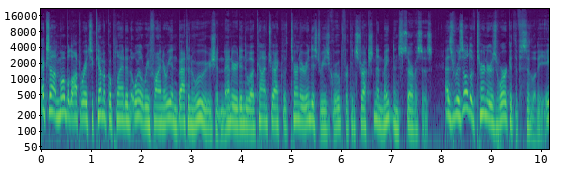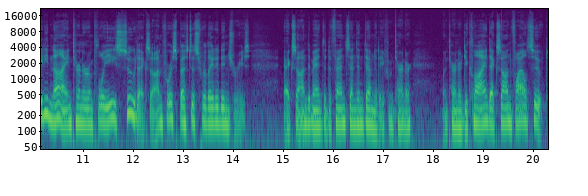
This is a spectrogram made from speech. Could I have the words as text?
ExxonMobil operates a chemical plant and oil refinery in Baton Rouge and entered into a contract with Turner Industries Group for construction and maintenance services. As a result of Turner's work at the facility, 89 Turner employees sued Exxon for asbestos related injuries. Exxon demanded defense and indemnity from Turner. When Turner declined, Exxon filed suit.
